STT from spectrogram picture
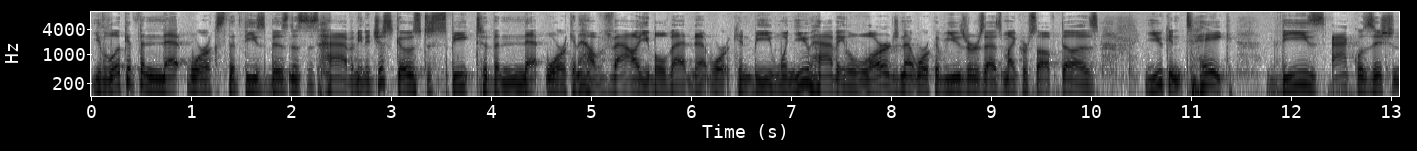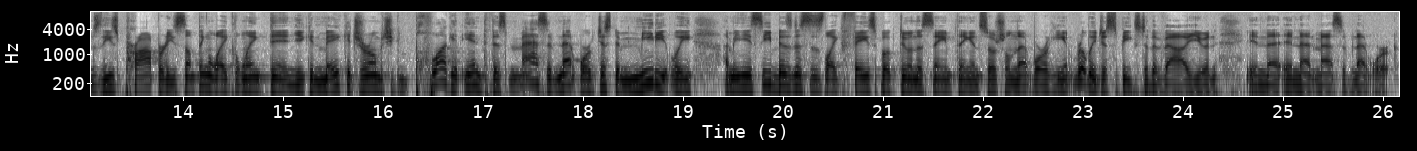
you look at the networks that these businesses have. I mean, it just goes to speak to the network and how valuable that network can be. When you have a large network of users, as Microsoft does, you can take these acquisitions, these properties, something like LinkedIn, you can make it your own, but you can plug it into this massive network just immediately. I mean, you see businesses like Facebook doing the same thing in social networking. It really just speaks to the value in, in, that, in that massive network.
